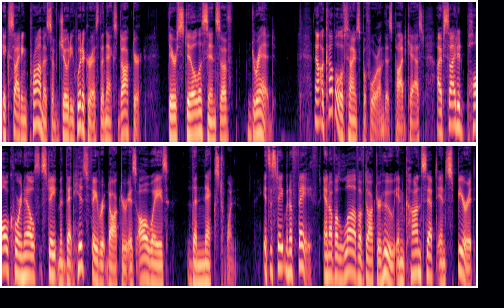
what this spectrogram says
exciting promise of Jodie Whittaker as the next Doctor, there's still a sense of dread. Now, a couple of times before on this podcast, I've cited Paul Cornell's statement that his favorite Doctor is always the next one. It's a statement of faith and of a love of Doctor Who in concept and spirit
